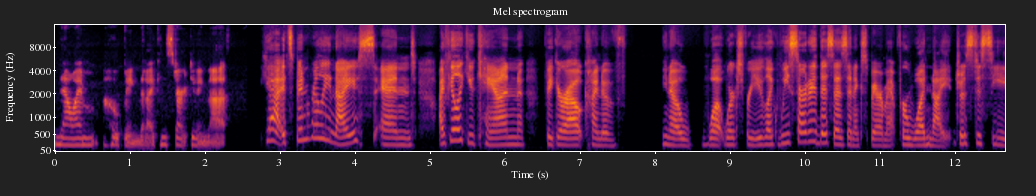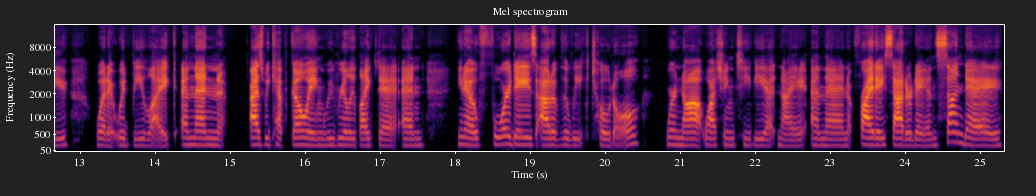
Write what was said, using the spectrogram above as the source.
now I'm hoping that I can start doing that." Yeah, it's been really nice, and I feel like you can figure out kind of, you know, what works for you. Like, we started this as an experiment for one night just to see what it would be like, and then as we kept going, we really liked it, and, you know, 4 days out of the week total, we're not watching TV at night, and then Friday, Saturday, and Sunday,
